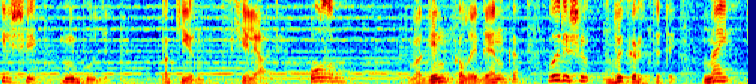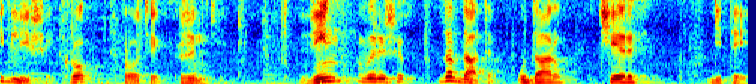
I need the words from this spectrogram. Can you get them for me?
більше не буде покірно схиляти голову, Вадим Колайденко вирішив використати найпідліший крок проти жінки. Він вирішив завдати удару через дітей,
